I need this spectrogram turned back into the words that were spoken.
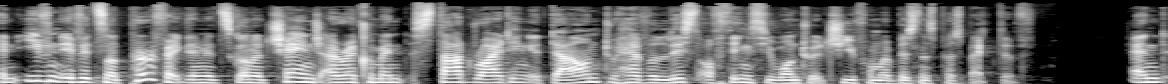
And even if it's not perfect and it's going to change, I recommend start writing it down to have a list of things you want to achieve from a business perspective. And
